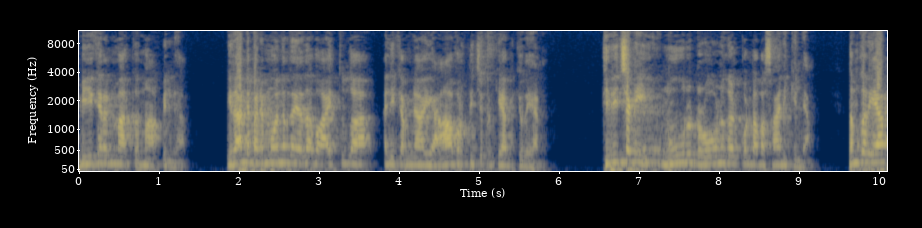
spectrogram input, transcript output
ഭീകരന്മാർക്ക് മാപ്പില്ല ഇറാന്റെ പരമോന്നത നേതാവ് ആയത്തുള്ള അലി കംനായി ആവർത്തിച്ച് പ്രഖ്യാപിക്കുകയാണ്. തിരിച്ചടി നൂറ് ഡ്രോണുകൾ കൊണ്ട് അവസാനിക്കില്ല. നമുക്കറിയാം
